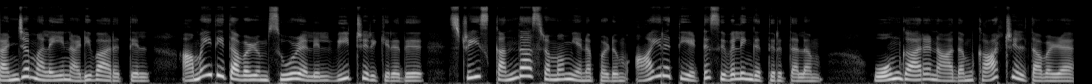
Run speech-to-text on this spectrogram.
கஞ்சமலையின் அடிவாரத்தில் அமைதி தவழும் சூழலில் வீற்றிருக்கிறது ஸ்ரீ ஸ்கந்தாசிரமம் எனப்படும் ஆயிரத்தி எட்டு சிவலிங்க திருத்தலம். ஓம்காரநாதம் காற்றில் தவழ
